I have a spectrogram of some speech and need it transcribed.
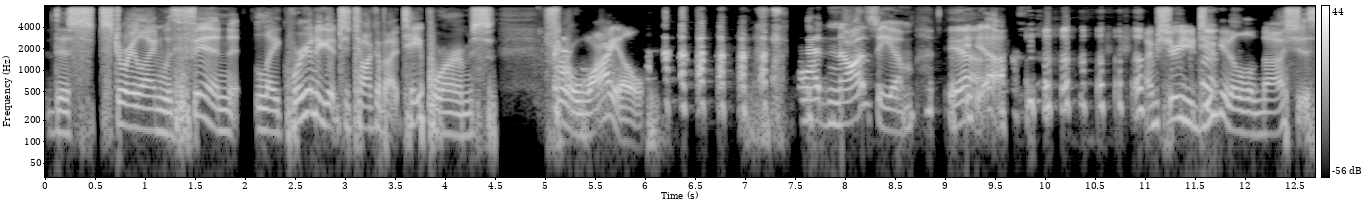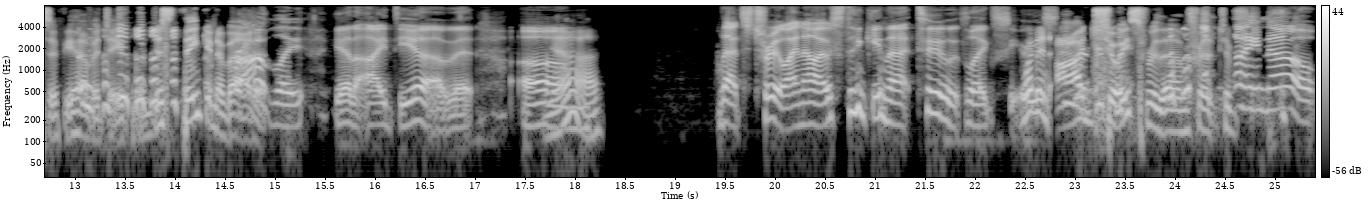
this storyline with Finn, like we're gonna get to talk about tapeworms for a while. Ad nauseum. Yeah. I'm sure you do get a little nauseous if you have a tapeworm. Just thinking about it. Probably. Yeah, the idea of it. Um, Yeah. That's true. I know. I was thinking that too. It's like, it. What an odd choice for them for to I know.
